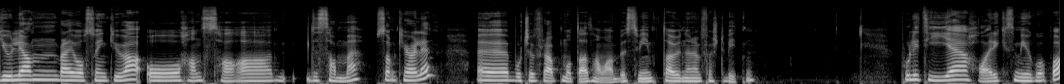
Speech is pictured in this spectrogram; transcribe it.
Julian ble jo også intervjua, og han sa det samme som Carolyn, uh, bortsett fra på en måte at han var besvimt da under den første biten. Politiet har ikke så mye å gå på,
